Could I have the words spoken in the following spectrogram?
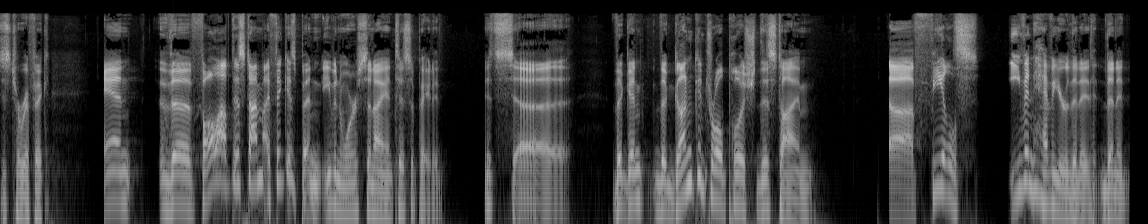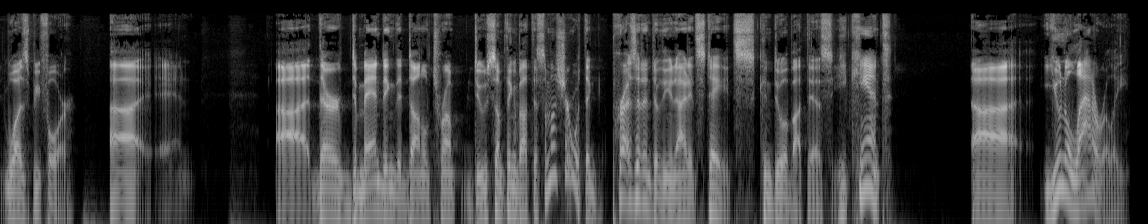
just horrific. And the fallout this time, I think, has been even worse than I anticipated. It's uh, the gun the gun control push this time uh, feels even heavier than it than it was before. Uh, and uh, they're demanding that Donald Trump do something about this. I'm not sure what the president of the United States can do about this. He can't uh, unilaterally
